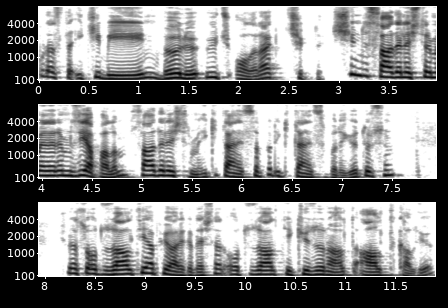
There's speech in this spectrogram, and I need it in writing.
Burası da 2000 bölü 3 olarak çıktı. Şimdi sadeleştirmelerimizi yapalım. Sadeleştirme 2 tane 0, 2 tane 0'ı götürsün. Şurası 36 yapıyor arkadaşlar. 36 216 6 kalıyor.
